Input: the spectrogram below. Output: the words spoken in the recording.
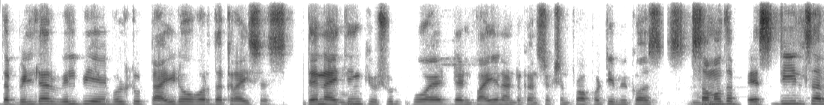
the builder will be able to tide over the crisis, then I think you should go ahead and buy an under construction property because some of the best deals are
